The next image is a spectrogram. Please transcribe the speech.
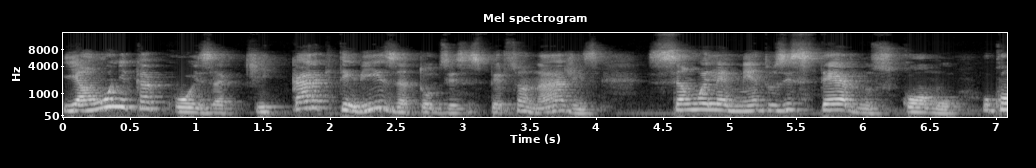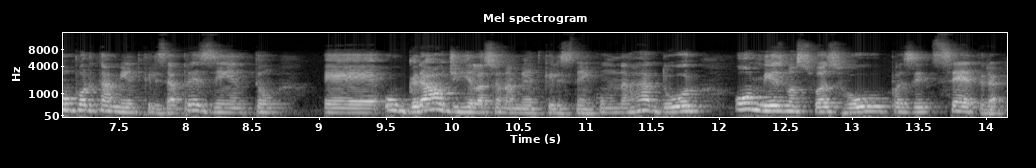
E a única coisa que caracteriza todos esses personagens são elementos externos, como o comportamento que eles apresentam, é, o grau de relacionamento que eles têm com o narrador, ou mesmo as suas roupas, etc.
